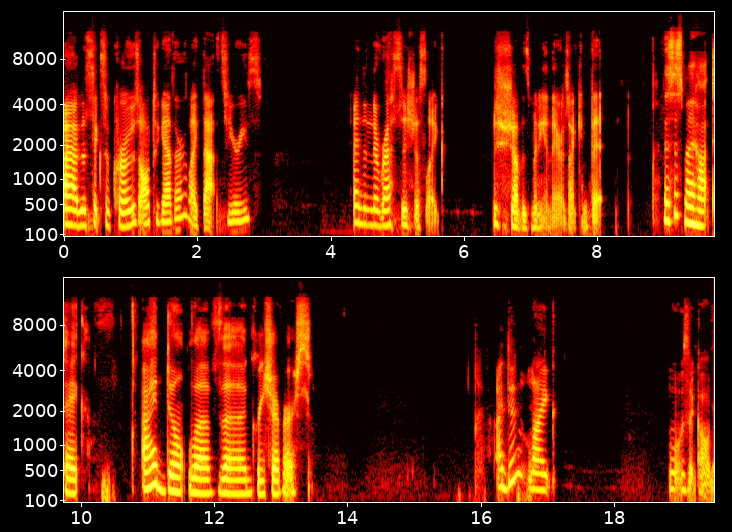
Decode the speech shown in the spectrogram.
I have the Six of Crows all together, like that series. And then the rest is just like just shove as many in there as I can fit. This is my hot take. I don't love the Grisha verse. I didn't like what was it called?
